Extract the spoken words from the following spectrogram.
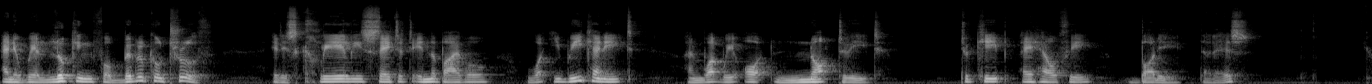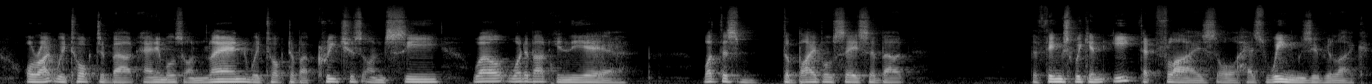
And if we're looking for biblical truth, it is clearly stated in the Bible what we can eat and what we ought not to eat to keep a healthy body that is. All right, we talked about animals on land, we talked about creatures on sea. Well, what about in the air? What does the Bible says about the things we can eat that flies or has wings, if you like?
